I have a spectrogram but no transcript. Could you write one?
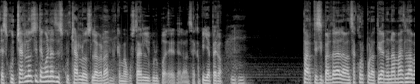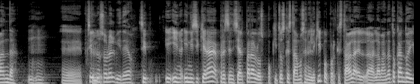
escucharlos, sí tengo ganas de escucharlos, la verdad, porque me gusta el grupo de, alabanza de capilla, pero participar de la alabanza corporativa, no nada más la banda. Eh, sí, no solo el video. Sí, y, ni siquiera presencial para los poquitos que estábamos en el equipo, porque estaba la, banda tocando y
